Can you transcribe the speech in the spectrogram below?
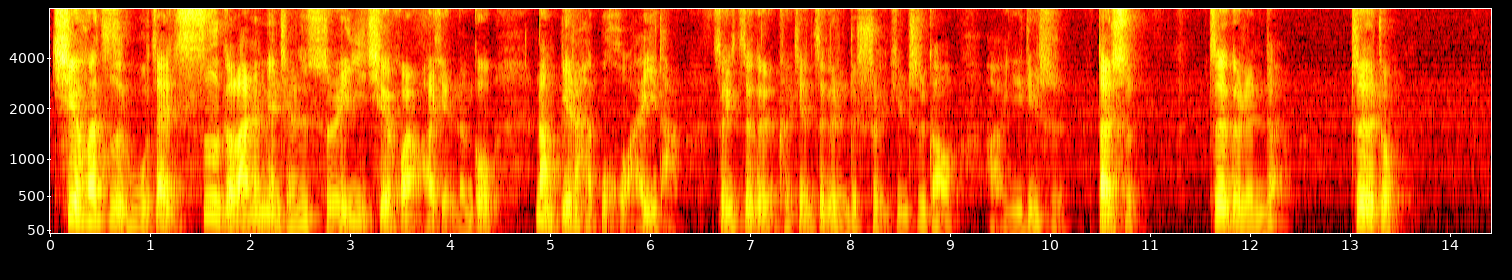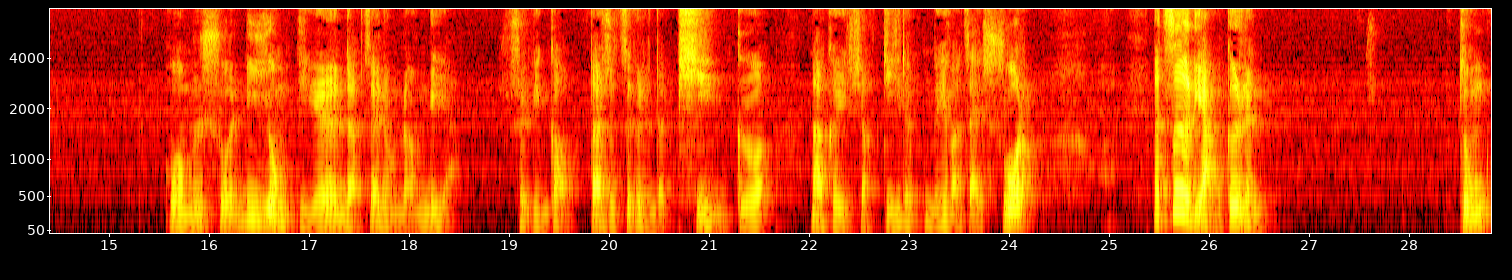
切换自如，在四个男人面前随意切换，而且能够让别人还不怀疑他，所以这个可见这个人的水平之高啊，一定是。但是这个人的这种我们说利用别人的这种能力啊，水平高，但是这个人的品格那可以叫低的没法再说了。那这两个人总。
